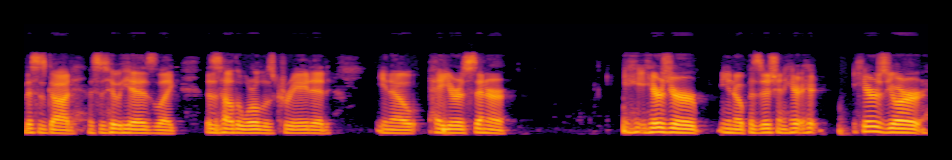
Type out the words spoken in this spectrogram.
this is God. This is who He is. Like this is how the world was created. You know, hey, you're a sinner. Here's your you know position. Here, here here's your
